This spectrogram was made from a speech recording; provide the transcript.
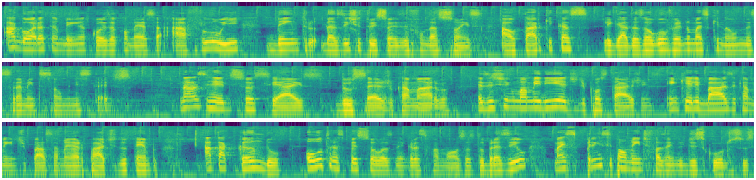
Agora também a coisa começa a fluir dentro das instituições e fundações autárquicas ligadas ao governo, mas que não necessariamente são ministérios. Nas redes sociais do Sérgio Camargo, existe uma miríade de postagens em que ele basicamente passa a maior parte do tempo atacando outras pessoas negras famosas do Brasil, mas principalmente fazendo discursos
